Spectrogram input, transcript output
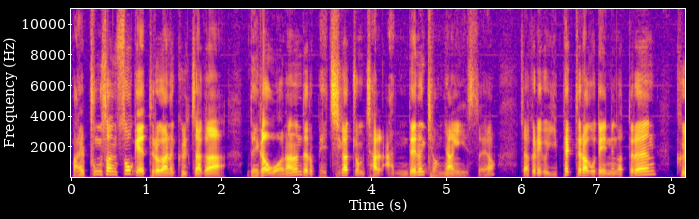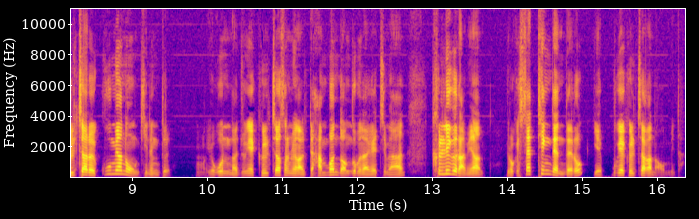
말풍선 속에 들어가는 글자가 내가 원하는 대로 배치가 좀 잘 안 되는 경향이 있어요. 자, 그리고 이펙트라고 되어 있는 것들은 글자를 꾸며 놓은 기능들. 어, 요거는 나중에 글자 설명할 때 한 번 더 언급은 하겠지만 클릭을 하면 이렇게 세팅된 대로 예쁘게 글자가 나옵니다.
